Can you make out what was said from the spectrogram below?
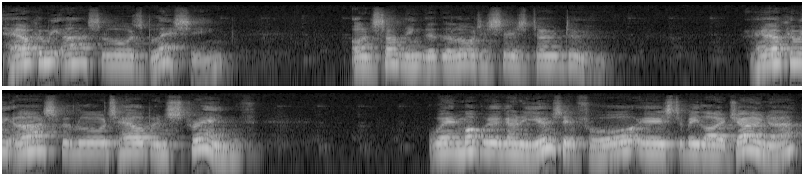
How can we ask the Lord's blessing on something that the Lord has says don't do? How can we ask for the Lord's help and strength when what we're going to use it for is to be like Jonah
